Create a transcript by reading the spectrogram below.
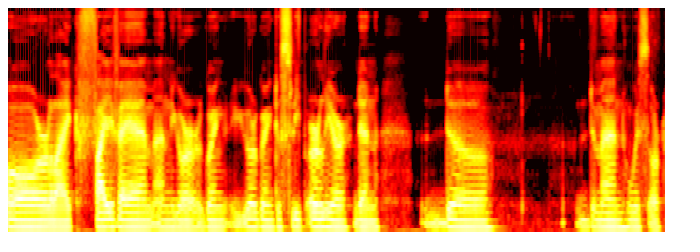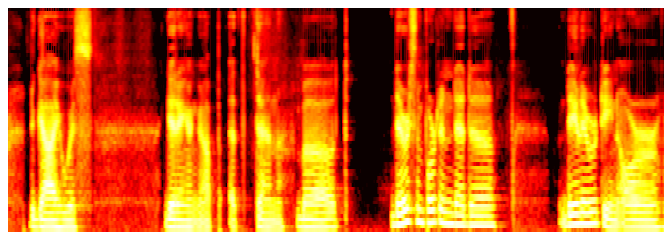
or like 5 a.m and you're going you're going to sleep earlier than the the man who is or the guy who is getting up at 10 but there is important that uh, daily routine or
